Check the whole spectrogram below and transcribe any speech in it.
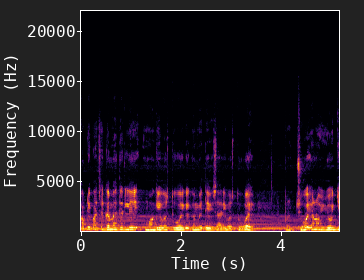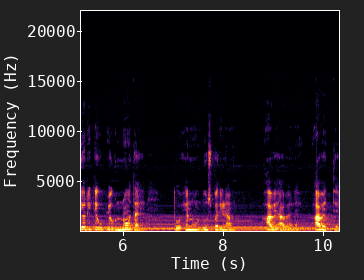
આપણી પાસે ગમે તેટલી મોંઘી વસ્તુ હોય કે ગમે તેવી સારી વસ્તુ હોય, પણ જો એનો યોગ્ય રીતે ઉપયોગ ન થાય, તો એનું દુષ્પરિણામ આવે આવે ને આવે જ તે.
